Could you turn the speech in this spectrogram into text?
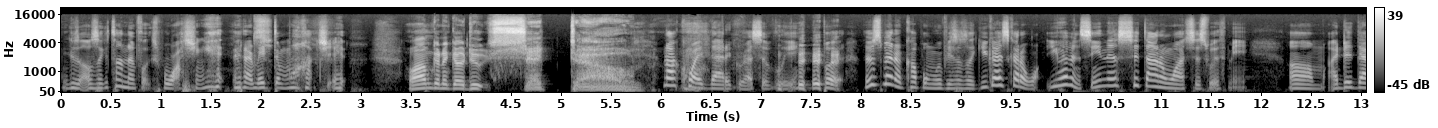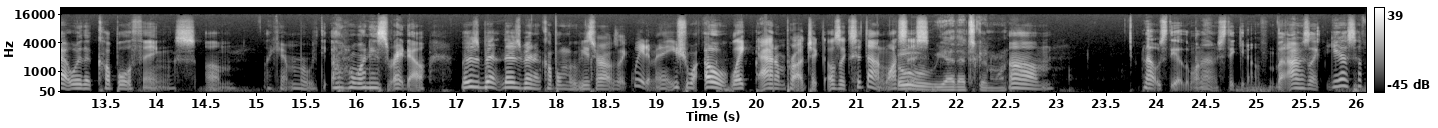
because I was like, "It's on Netflix. We're watching it," and I made them watch it. Well, I'm gonna go do sit down. Not quite that aggressively, but there's been a couple movies. I was like, "You guys gotta. Wa- you haven't seen this? Sit down and watch this with me." Um, I did that with a couple of things. Um, I can't remember what the other one is right now. There's been there's been a couple movies where I was like, "Wait a minute, you should watch." Oh, like Adam Project. I was like, "Sit down, and watch this." Ooh, yeah, that's a good one. Um, that was the other one I was thinking of. But I was like, "You guys have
